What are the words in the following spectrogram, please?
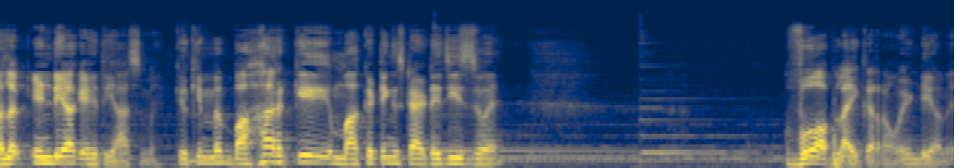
मतलब इंडिया के इतिहास में क्योंकि मैं बाहर की मार्केटिंग स्ट्रैटेजीज जो है वो अप्लाई कर रहा हूँ इंडिया में।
